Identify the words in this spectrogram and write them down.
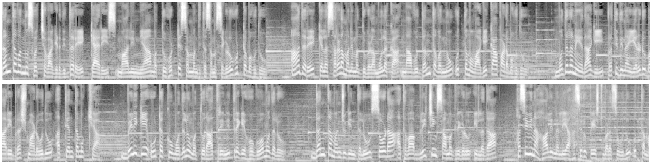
ದಂತವನ್ನು ಸ್ವಚ್ಛವಾಗಿಡದಿದ್ದರೆ ಕ್ಯಾರೀಸ್, ಮಾಲಿನ್ಯ ಮತ್ತು ಹೊಟ್ಟೆ ಸಂಬಂಧಿತ ಸಮಸ್ಯೆಗಳು ಹುಟ್ಟಬಹುದು. ಆದರೆ ಕೆಲ ಸರಳ ಮನೆಮದ್ದುಗಳ ಮೂಲಕ ನಾವು ದಂತವನ್ನು ಉತ್ತಮವಾಗಿ ಕಾಪಾಡಬಹುದು. ಮೊದಲನೆಯದಾಗಿ ಪ್ರತಿದಿನ ಎರಡು ಬಾರಿ ಬ್ರಷ್ ಮಾಡುವುದು ಅತ್ಯಂತ ಮುಖ್ಯ. ಬೆಳಿಗ್ಗೆ ಊಟಕ್ಕೂ ಮೊದಲು ಮತ್ತು ರಾತ್ರಿ ನಿದ್ರೆಗೆ ಹೋಗುವ ಮೊದಲು. ದಂತ ಮಂಜುಗಿಂತಲೂ ಸೋಡಾ ಅಥವಾ ಬ್ಲೀಚಿಂಗ್ ಸಾಮಗ್ರಿಗಳು ಇಲ್ಲದ ಹಸಿವಿನ ಹಾಲಿನಲ್ಲಿಯ ಹಸಿರು ಪೇಸ್ಟ್ ಬಳಸುವುದು ಉತ್ತಮ.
